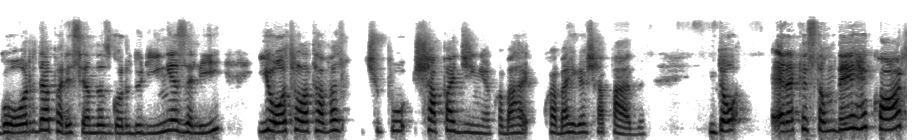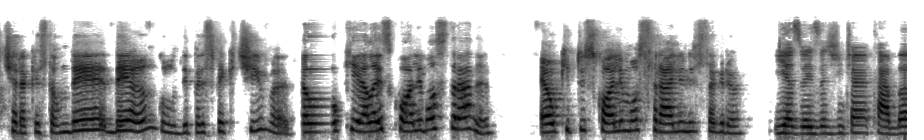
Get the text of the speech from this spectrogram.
gorda, aparecendo as gordurinhas ali, e outra ela tava, tipo, chapadinha, com a, barra, com a barriga chapada. Então, era questão de recorte, era questão de, de ângulo, de perspectiva. É o que ela escolhe mostrar, né? É o que tu escolhe mostrar ali no Instagram. E às vezes a gente acaba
